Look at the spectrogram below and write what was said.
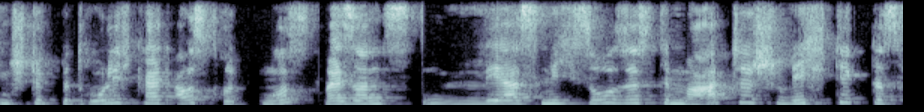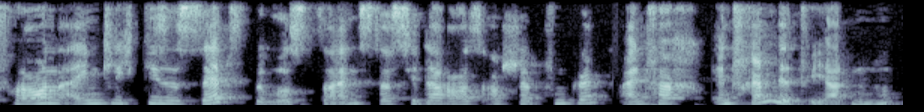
ein Stück Bedrohlichkeit ausdrücken muss, weil sonst wäre es nicht so systematisch wichtig, dass Frauen eigentlich dieses Selbstbewusstseins, das sie daraus auch schöpfen können, einfach entfremdet werden. Ne?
